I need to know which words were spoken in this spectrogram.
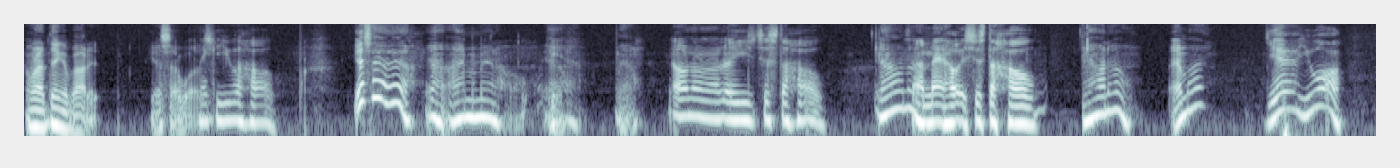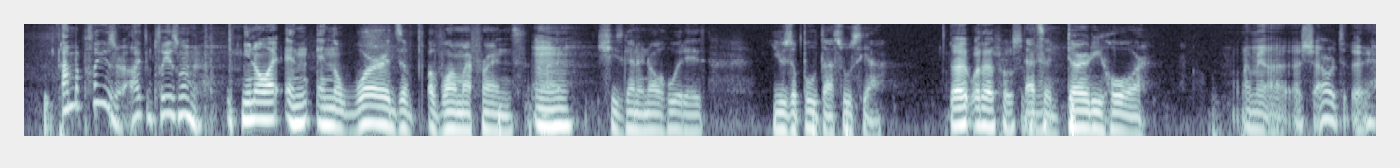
And when I think about it, yes, I was. Nigga, you a hoe. Yes, yeah, yeah, yeah. I am a man hoe. Yeah, yeah. No, no, no, no. He's just a hoe. No, It's no, not a man hoe. It's just a hoe. no, no. Am I? Yeah, you are. I'm a pleaser. I like to please women. You know what? In in the words of, of one of my friends, Mm. she's gonna know who it is. Use a puta sucia. That what that's supposed to be. That's a dirty whore. I mean, I, I showered today,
